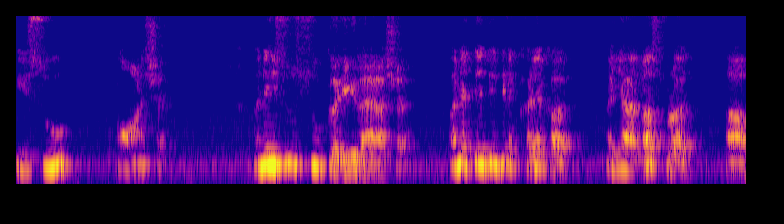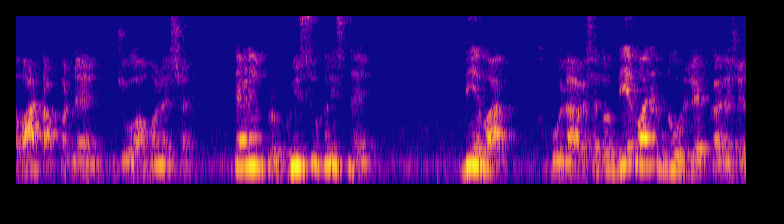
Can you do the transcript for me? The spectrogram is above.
ઈસુ કોણ છે અને ઈસુ શું કરી રહ્યા છે. અને તેથી તે ખરેખર અહીંયા રસપ્રદ વાત આપણને જોવા મળે છે. તેણે પ્રભુ ઈસુ ખ્રિસ્તને બે વાર બોલાવે છે. તો બે વાર એમનો ઉલ્લેખ કરે છે.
